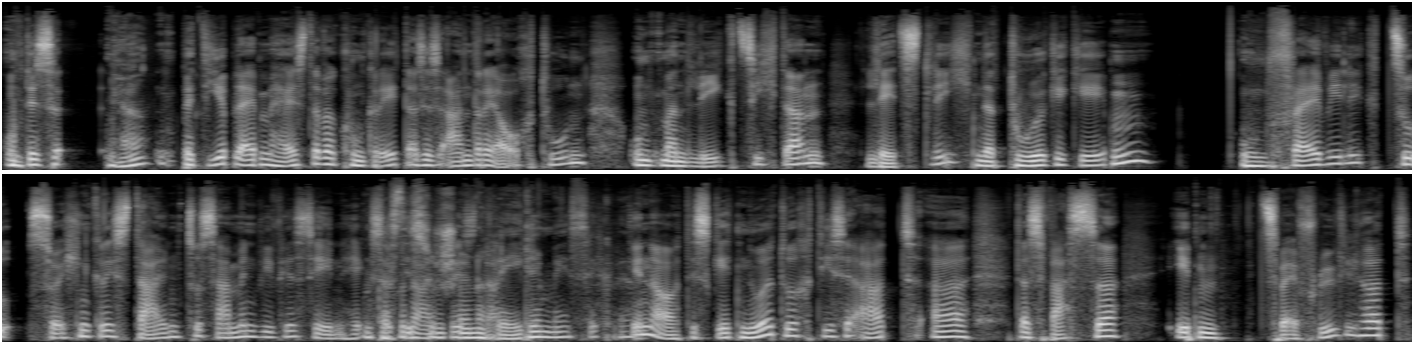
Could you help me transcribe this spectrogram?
Und das Ja, bei dir bleiben heißt aber konkret, dass es andere auch tun und man legt sich dann letztlich naturgegeben, unfreiwillig zu solchen Kristallen zusammen, wie wir sehen. und dass die so hexagonalen schön regelmäßig werden. Genau, das geht nur durch diese Art, äh, dass Wasser eben zwei Flügel hat,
